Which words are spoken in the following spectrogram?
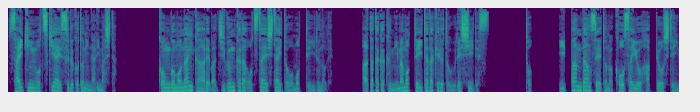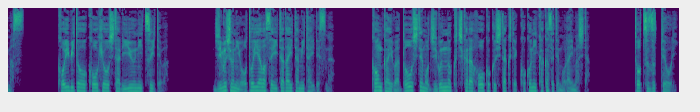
最近お付き合いすることになりました。今後も何かあれば自分からお伝えしたいと思っているので、温かく見守っていただけると嬉しいです。一般男性との交際を発表しています。恋人を公表した理由については、事務所にお問い合わせいただいたみたいですが、今回はどうしても自分の口から報告したくてここに書かせてもらいました。と綴っており、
